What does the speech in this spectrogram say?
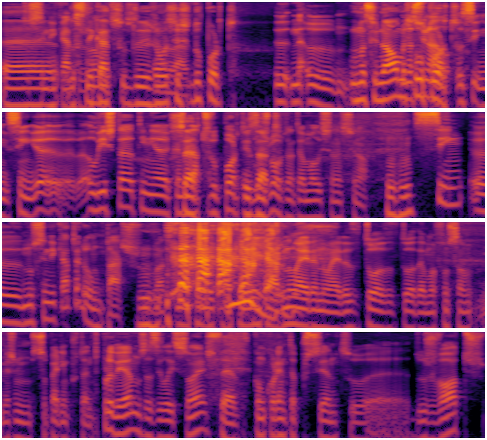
do Sindicato, do sindicato de Jornalistas é do Porto. Uh, uh, nacional, mas nacional, pelo Porto. Sim, sim. Uh, a lista tinha candidatos certo, do Porto e de Lisboa, portanto é uma lista nacional. Uhum. Sim, uh, no sindicato era um tacho. Uhum. não era, não era de todo, de todo. É uma função mesmo super importante. Perdemos as eleições certo. com 40% uh, dos votos,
